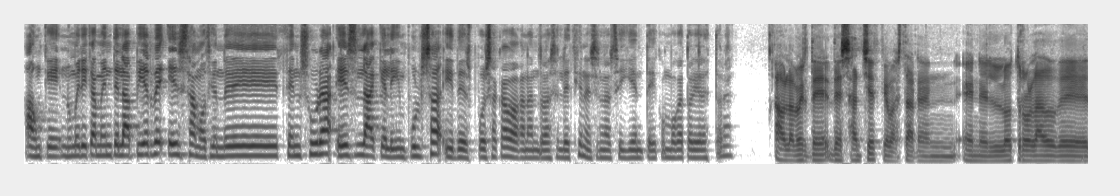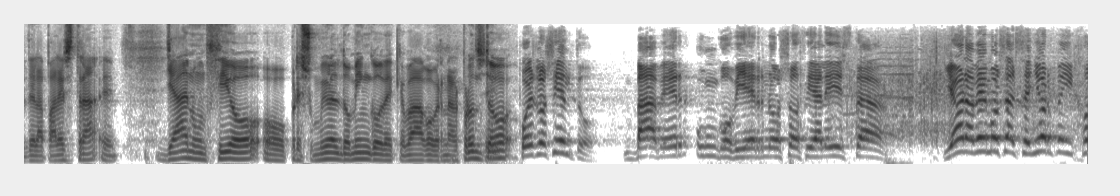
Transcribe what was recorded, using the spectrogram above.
aunque numéricamente la pierde, esa moción de censura es la que le impulsa y después acaba ganando las elecciones en la siguiente convocatoria electoral. Hablamos de, de, Sánchez, que va a estar en, el otro lado de, la palestra. Eh, ya anunció o presumió el domingo de que va a gobernar pronto. Pues lo siento, va a haber un gobierno socialista. Y ahora vemos al señor Feijó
